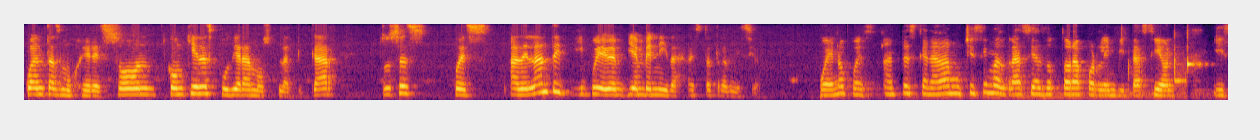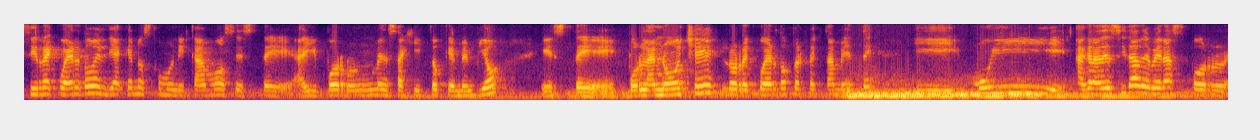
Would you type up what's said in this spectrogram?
¿Cuántas mujeres son? ¿Con quiénes pudiéramos platicar? Entonces, pues adelante y bienvenida a esta transmisión. Bueno, pues antes que nada, muchísimas gracias, doctora, por la invitación. Y sí recuerdo el día que nos comunicamos este, ahí por un mensajito que me envió, este, por la noche, lo recuerdo perfectamente y muy agradecida de veras por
